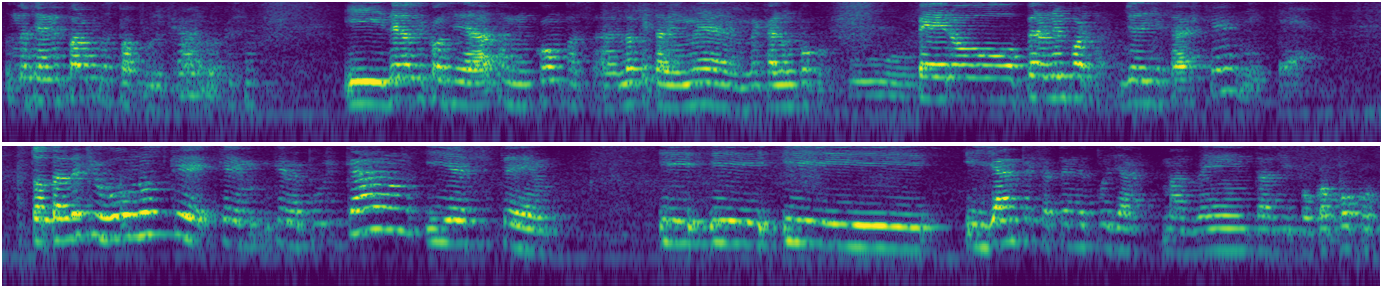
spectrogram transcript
pues, me hacían el paro pues para publicar, lo que sea. Y de los que consideraba también compas, es lo que también me, me caló un poco. Pero, pero no importa, yo dije, ¿sabes qué? Ni pedo. Total de que hubo unos que, que, que me publicaron y este, y, y, y, y ya empecé a tener pues ya más ventas y poco a poco.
